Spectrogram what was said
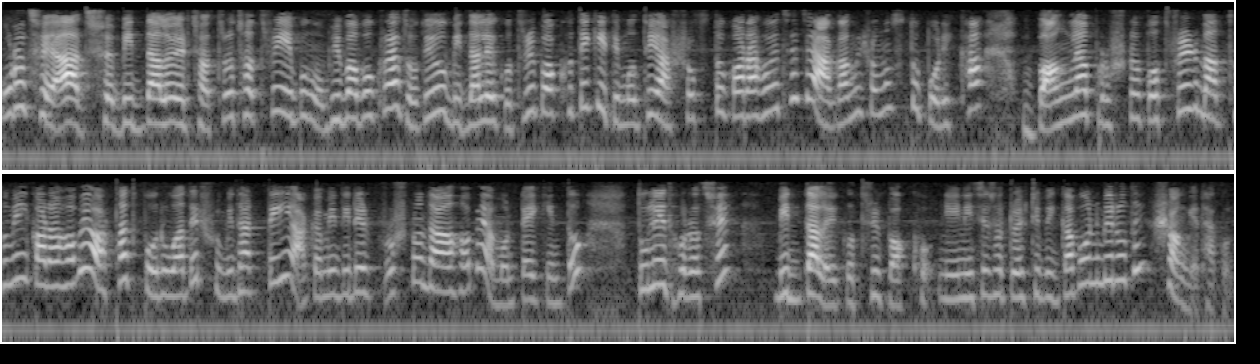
করেছে আজ বিদ্যালয়ের ছাত্রছাত্রী এবং অভিভাবকরা, যদিও বিদ্যালয় কর্তৃপক্ষ থেকে ইতিমধ্যে আশ্বস্ত করা হয়েছে যে আগামী সমস্ত পরীক্ষা বাংলা প্রশ্নপত্রের মাধ্যমেই করা হবে, অর্থাৎ পড়ুয়াদের সুবিধার্থেই আগামী দিনের প্রশ্ন দেওয়া হবে, এমনটাই কিন্তু তুলে ধরেছে বিদ্যালয় কর্তৃপক্ষ। নিয়ে নিচে ছোট্ট একটি বিজ্ঞাপন বিরতি, সঙ্গে থাকুন।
